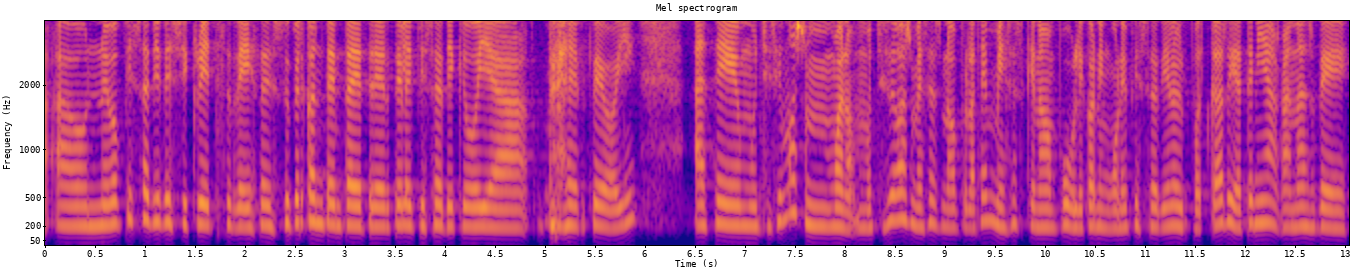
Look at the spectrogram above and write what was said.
a un nuevo episodio de Secrets Today. Estoy súper contenta de traerte el episodio que voy a traerte hoy. Hace muchísimos, bueno, muchísimos meses no, pero hace meses que no publico ningún episodio en el podcast y ya tenía ganas de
